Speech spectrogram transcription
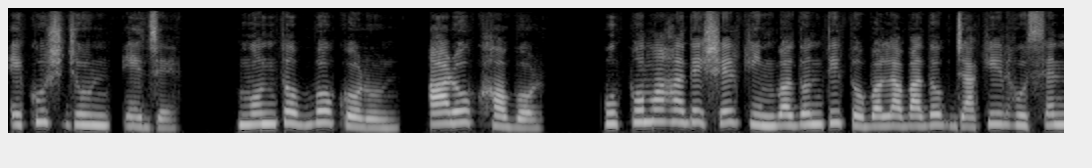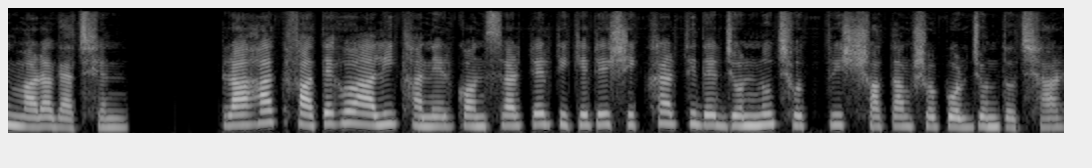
একুশ জুন এজে মন্তব্য করুন। আরও খবর। উপমহাদেশের কিংবদন্তি তোবলাবাদক জাকির হোসেন মারা গেছেন। রাহাত ফাতেহ আলী খানের কনসার্টের টিকেটে শিক্ষার্থীদের জন্য ছত্রিশ শতাংশ পর্যন্ত ছাড়।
